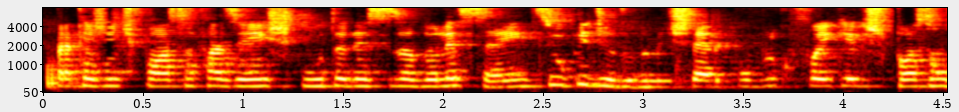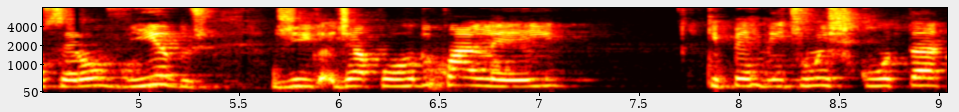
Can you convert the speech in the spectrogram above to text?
para que a gente possa fazer a escuta desses adolescentes. E o pedido do Ministério Público foi que eles possam ser ouvidos de, de acordo com a lei que permite uma escuta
